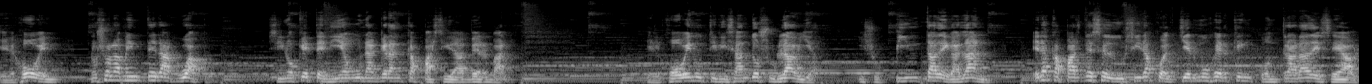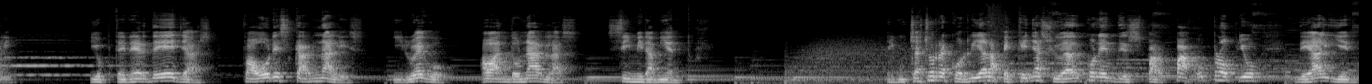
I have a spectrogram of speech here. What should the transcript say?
El joven no solamente era guapo, sino que tenía una gran capacidad verbal. El joven utilizando su labia y su pinta de galán era capaz de seducir a cualquier mujer que encontrara deseable y obtener de ellas favores carnales y luego abandonarlas sin miramientos. El muchacho recorría la pequeña ciudad con el desparpajo propio de alguien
